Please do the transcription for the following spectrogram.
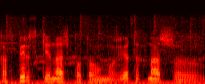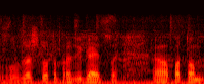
Касперский наш потом этот наш э, уже что-то продвигается. А потом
